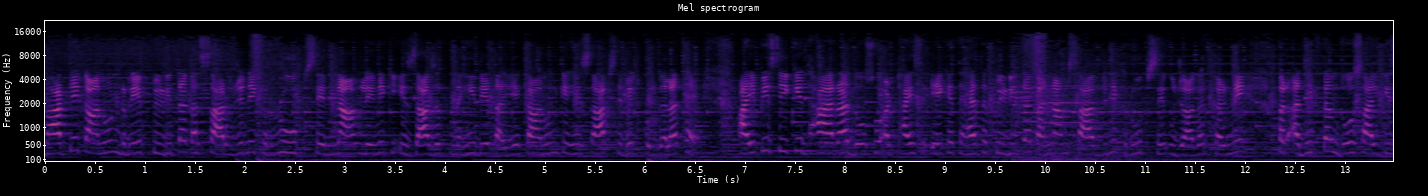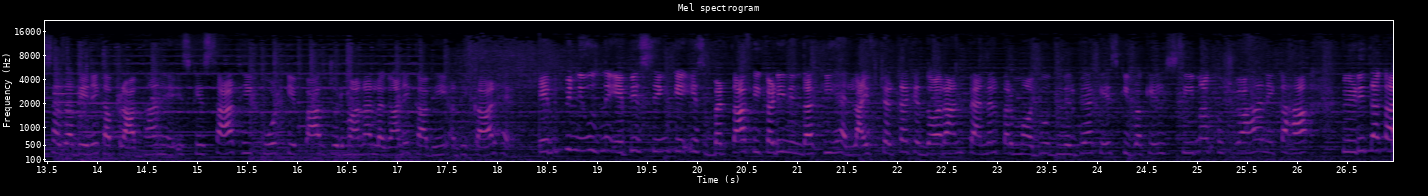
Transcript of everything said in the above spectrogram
भारतीय कानून रेप पीड़िता का सार्वजनिक रूप से नाम लेने की इजाज़त नहीं देता। ये कानून के हिसाब से बिल्कुल गलत है। आईपीसी की धारा 228 ए के तहत पीड़िता का नाम सार्वजनिक रूप से उजागर करने पर अधिकतम दो साल की सजा देने का प्रावधान है। इसके साथ ही कोर्ट के पास जुर्माना लगाने का भी अधिकार है। एबीपी न्यूज़ ने एपी सिंह के इस बर्ताव की कड़ी निंदा की है। लाइव चर्चा के दौरान पैनल पर मौजूद निर्भया केस की वकील सीमा कुशवाहा ने कहा, पीड़िता का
